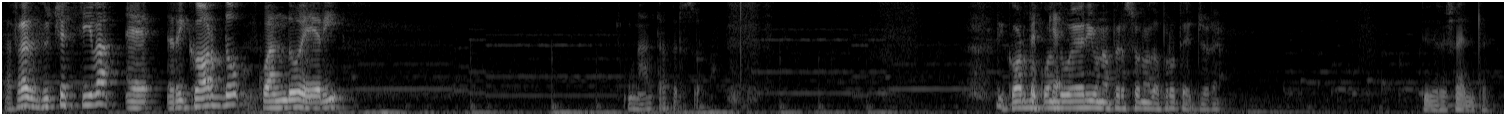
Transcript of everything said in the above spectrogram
La frase successiva è ricordo quando eri un'altra persona. Ricordo Perché? quando eri una persona da proteggere. Di recente.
